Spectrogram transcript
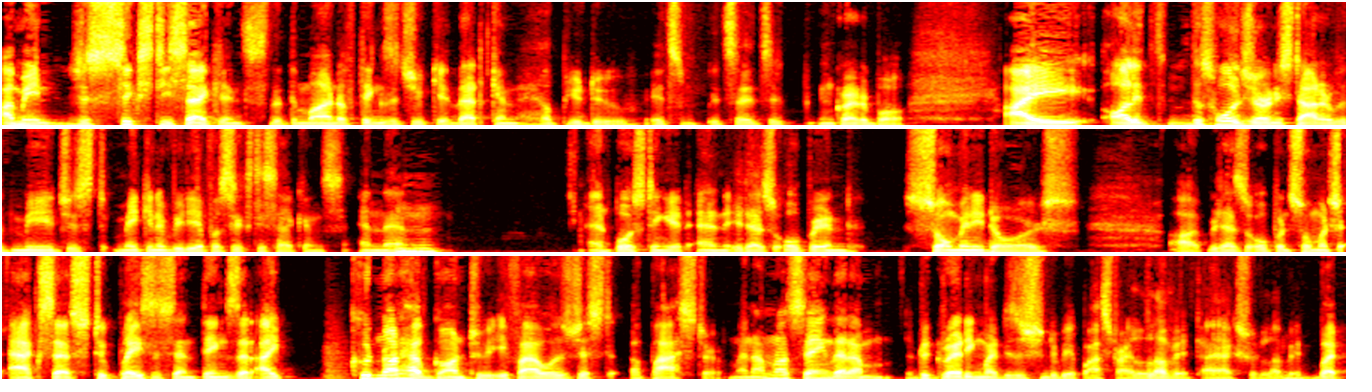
I mean, just 60 seconds, the amount of things that you can that can help you do. It's it's it's incredible. I all it this whole journey started with me just making a video for 60 seconds and then mm-hmm. And posting it and it has opened so many doors. Uh, it has opened so much access to places and things that I could not have gone to if I was just a pastor. And I'm not saying that I'm regretting my decision to be a pastor. I love it. I actually love it. But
